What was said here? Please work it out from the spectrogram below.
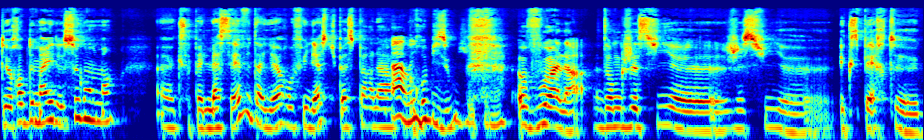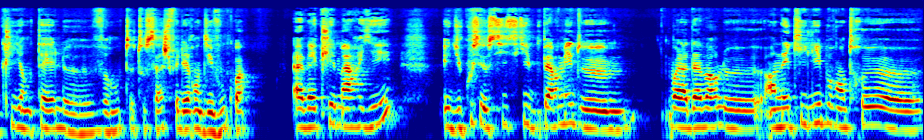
de robes de mariée de seconde main. Euh, qui s'appelle La Sève d'ailleurs. Ophélia, si tu passes par là, ah, gros bisous. Voilà. Donc je suis, euh, je suis experte clientèle, vente, tout ça. Je fais les rendez-vous quoi avec les mariés. Et du coup, c'est aussi ce qui me permet de, voilà, d'avoir le un équilibre entre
